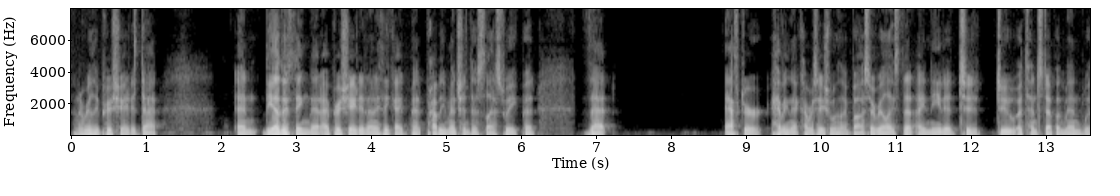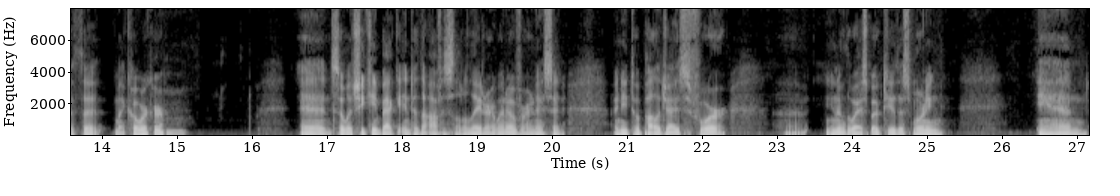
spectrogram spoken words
And I really appreciated that. And the other thing that I appreciated, and I think I probably mentioned this last week, but that after having that conversation with my boss, I realized that I needed to do a 10 step amend with uh, my coworker. And so when she came back into the office a little later, I went over and I said, I need to apologize for, uh, you know, the way I spoke to you this morning. And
